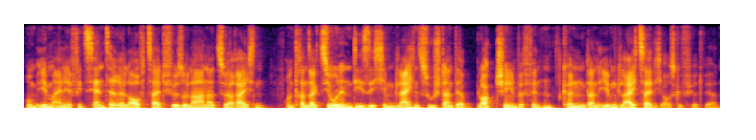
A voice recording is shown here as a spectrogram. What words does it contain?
um eben eine effizientere Laufzeit für Solana zu erreichen. Und Transaktionen, die sich im gleichen Zustand der Blockchain befinden, können dann eben gleichzeitig ausgeführt werden.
